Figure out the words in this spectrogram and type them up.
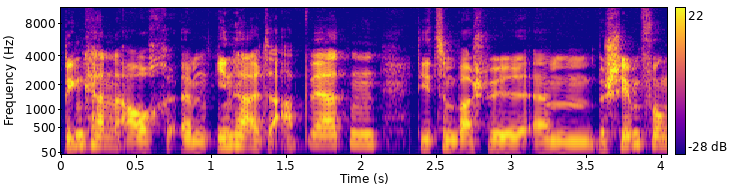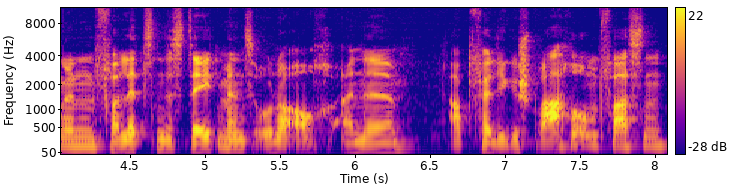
Bing kann auch ähm, Inhalte abwerten, die zum Beispiel ähm, Beschimpfungen, verletzende Statements oder auch eine abfällige Sprache umfassen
